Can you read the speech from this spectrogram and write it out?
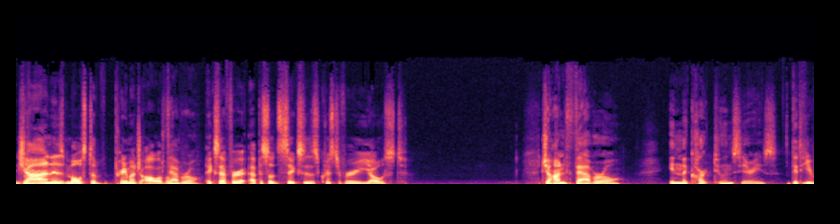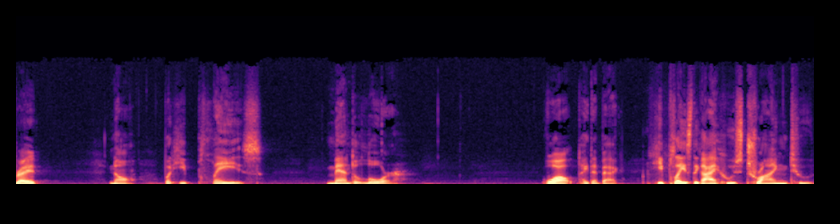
Jon is most of pretty much all of them. Favreau. Except for episode six is Christopher Yost. Jon Favreau in the cartoon series. Did he write? No, but he plays Mandalore. Well, take that back. He plays the guy who's trying to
